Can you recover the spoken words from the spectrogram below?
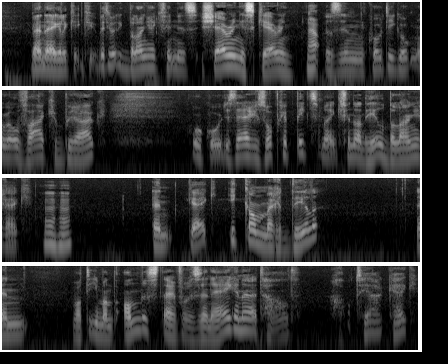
ik ben eigenlijk, ik, weet je wat ik belangrijk vind, is sharing is caring. Dat is een quote die ik ook nog wel vaak gebruik. Ook ooit eens ergens opgepikt, maar ik vind dat heel belangrijk. mhm. En kijk, ik kan maar delen. En wat iemand anders daar voor zijn eigen uithaalt. God ja, kijk,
